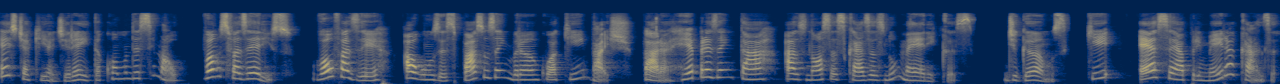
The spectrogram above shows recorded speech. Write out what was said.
este aqui à direita como decimal. Vamos fazer isso. Vou fazer alguns espaços em branco aqui embaixo para representar as nossas casas numéricas. Digamos que essa é a primeira casa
